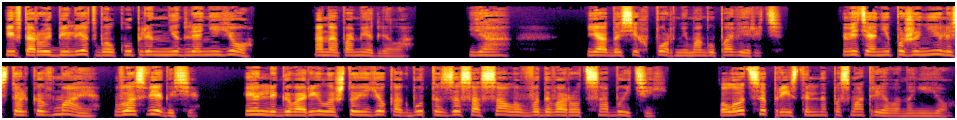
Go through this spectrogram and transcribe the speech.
и второй билет был куплен не для нее. Она помедлила. Я... я до сих пор не могу поверить. Ведь они поженились только в мае, в Лас-Вегасе. Элли говорила, что ее как будто засосало в водоворот событий. Лотца пристально посмотрела на нее.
